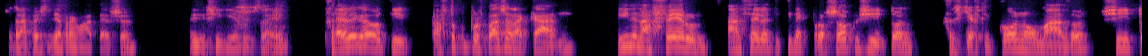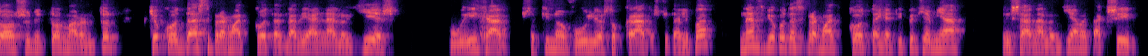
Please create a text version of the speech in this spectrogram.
στο τραπέζι των διαπραγματεύσεων, δεν ισχύει και για το Ισραήλ, θα έλεγα ότι αυτό που προσπάθησαν να κάνουν είναι να φέρουν, αν θέλετε, την εκπροσώπηση των θρησκευτικών ομάδων, Σιητών, Σουνιτών, Μαρονιτών, πιο κοντά στην πραγματικότητα. Δηλαδή, αναλογίες που είχαν στο κοινοβούλιο, στο κράτος κτλ. να έρθουν πιο κοντά στην πραγματικότητα. Γιατί υπήρχε μια δυσαναλογία μεταξύ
